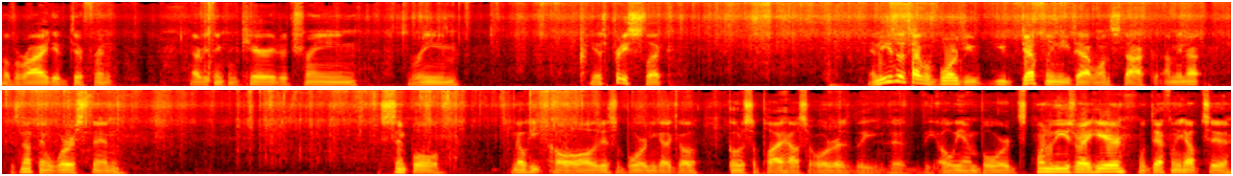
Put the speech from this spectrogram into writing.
a variety of different everything from carrier to Trane, Rheem. Yeah, it's pretty slick. And these are the type of boards you, you definitely need to have on stock. I mean, there's nothing worse than simple no heat call. All it is a board, and you got to go go to supply house or order the, the the OEM boards. One of these right here will definitely help to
